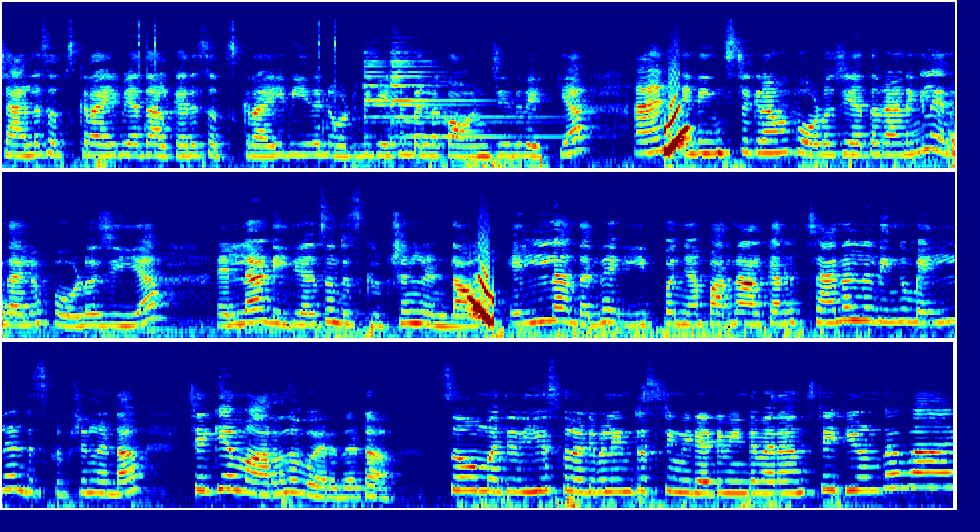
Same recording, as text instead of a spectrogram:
ചാനൽ സബ്സ്ക്രൈബ് ചെയ്യാത്ത ആൾക്കാർ സബ്സ്ക്രൈബ് ചെയ്ത് നോട്ടിഫിക്കേഷൻ ബെല്ലൊക്കെ ഓൺ ചെയ്ത് വെക്കുക. ആൻഡ് എന്റെ ഇൻസ്റ്റഗ്രാം ഫോളോ ചെയ്യാത്തവരാണെങ്കിൽ എന്തായാലും ഫോളോ ചെയ്യുക. എല്ലാ ഡീറ്റെയിൽസും ഡിസ്ക്രിപ്ഷനിൽ ഉണ്ടാവും. എല്ലാം തന്നെ ഇപ്പൊ ഞാൻ പറഞ്ഞ ആൾക്കാരുടെ ചാനലിന്റെ ലിങ്കും എല്ലാം ഡിസ്ക്രിപ്ഷനിൽ ഉണ്ടാവും. ചെക്ക് ചെയ്യാൻ മറന്നു പോരുത് കേട്ടോ സോ മറ്റൊരു യൂസ്ഫുൾ അടിപൊളി ഇൻട്രസ്റ്റിംഗ് വീഡിയോ ആയിട്ട് വീണ്ടും വരാം. സ്റ്റേ ട്യൂൺ ബൈ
